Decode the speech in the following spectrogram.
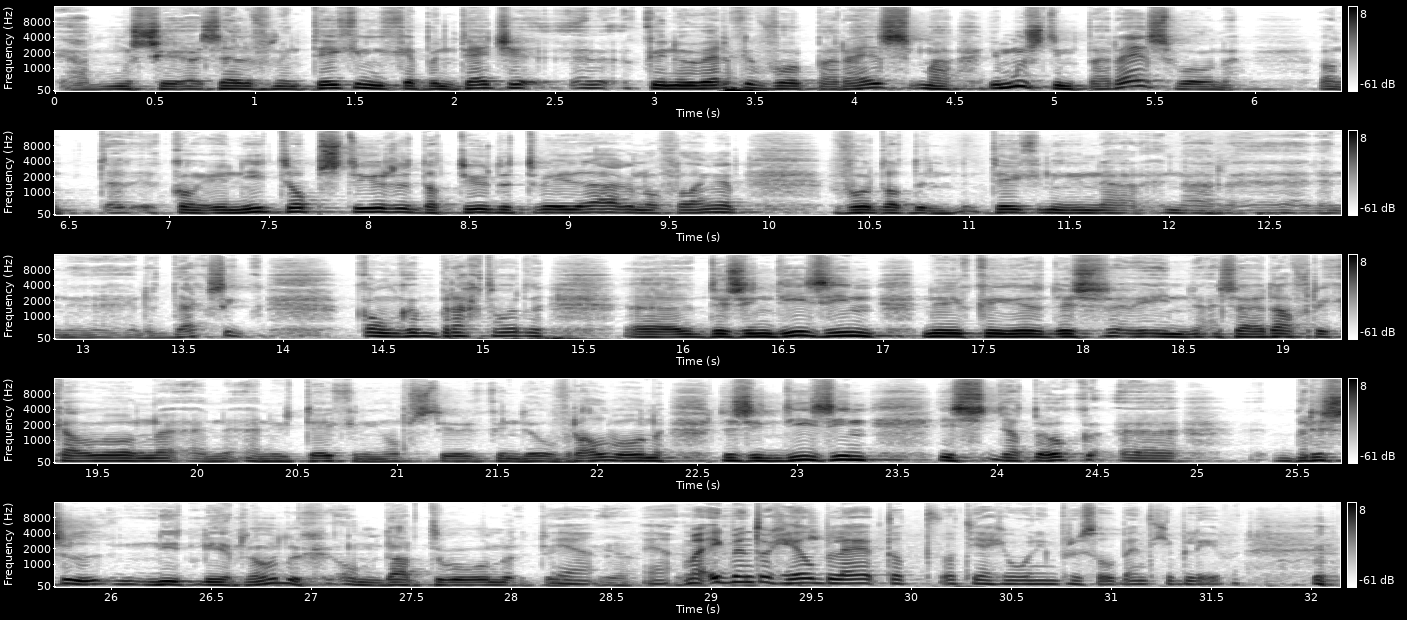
ja, moest je zelf mijn tekening. Ik heb een tijdje eh, kunnen werken voor Parijs, maar je moest in Parijs wonen. Want dat kon je niet opsturen, dat duurde twee dagen of langer voordat een tekening naar, naar eh, een een redactie kon gebracht worden. Eh, dus in die zin, nu kun je dus in Zuid-Afrika wonen en, en je tekening opsturen, je kunt overal wonen. Dus in die zin is dat ook eh, Brussel niet meer nodig om daar te wonen. Ja, ja. Maar ik ben toch heel blij dat, dat jij gewoon in Brussel bent gebleven.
